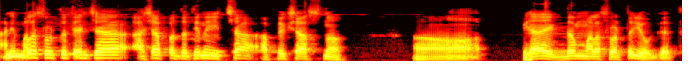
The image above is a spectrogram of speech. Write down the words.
आणि मला असं वाटतं त्यांच्या अशा पद्धतीने इच्छा अपेक्षा असणं ह्या एकदम मला असं वाटतं योग्य आहेत.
